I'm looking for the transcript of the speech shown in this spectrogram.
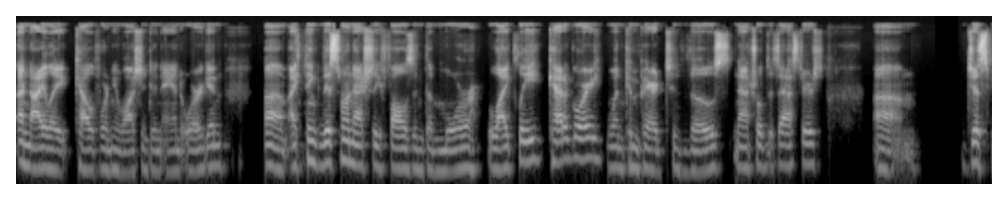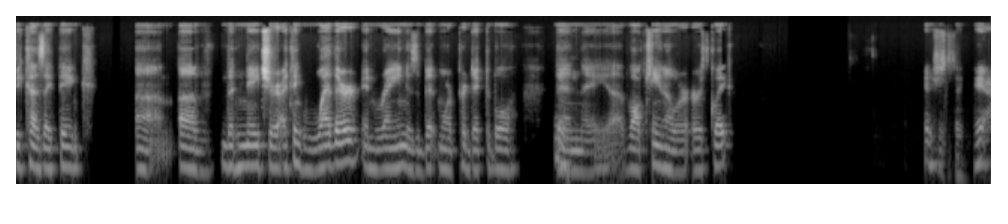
annihilate California, Washington, and Oregon. Um, I think this one actually falls in the more likely category when compared to those natural disasters. Um, just because I think um, of the nature, I think weather and rain is a bit more predictable hmm. than a uh, volcano or earthquake. Interesting. Yeah,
